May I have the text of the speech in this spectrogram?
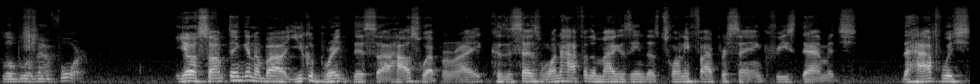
global event four. Yo, so I'm thinking about you could break this uh, house weapon, right? Because it says one half of the magazine does 25% increased damage. The half which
